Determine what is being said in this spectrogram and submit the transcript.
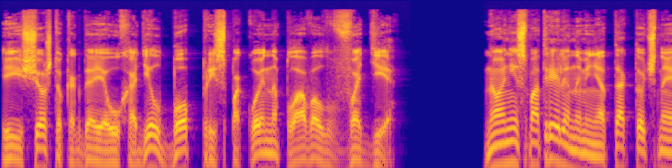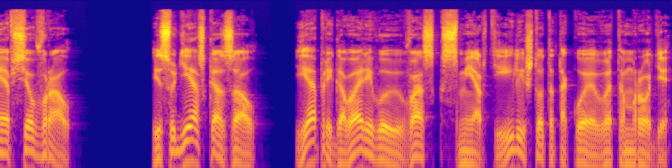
и еще что, когда я уходил, Боб преспокойно плавал в воде. Но они смотрели на меня так точно я все врал. И судья сказал, я приговариваю вас к смерти или что-то такое в этом роде.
